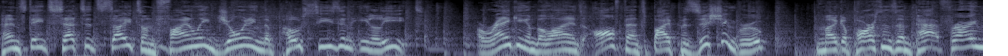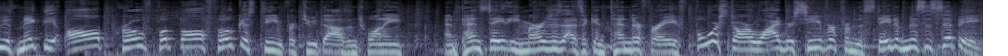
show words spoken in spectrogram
Penn State sets its sights on finally joining the postseason elite. A ranking of the Lions' offense by position group, Micah Parsons and Pat Freiermuth make the All Pro Football Focus team for 2020, and Penn State emerges as a contender for a four star wide receiver from the state of Mississippi.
